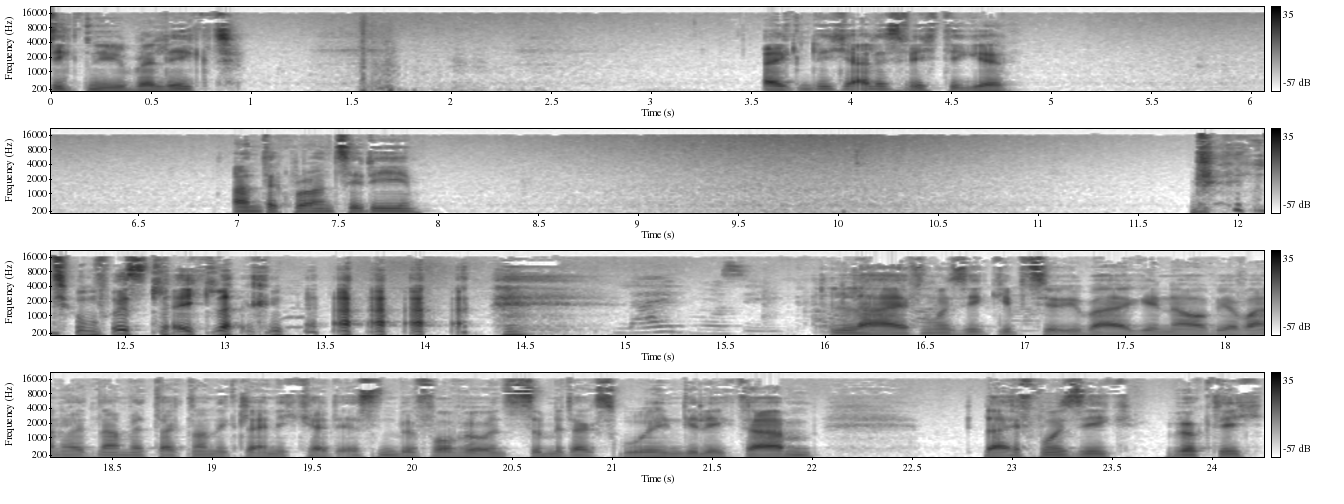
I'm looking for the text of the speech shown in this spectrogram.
Signe überlegt. Eigentlich alles Wichtige. Underground City. du musst gleich lachen. Live-Musik. Live-Musik gibt es hier überall, genau. Wir waren heute Nachmittag noch eine Kleinigkeit essen, bevor wir uns zur Mittagsruhe hingelegt haben. Live-Musik, wirklich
